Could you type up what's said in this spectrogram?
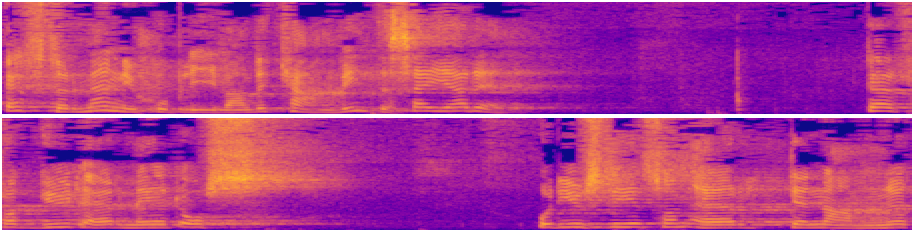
efter människoblivande kan vi inte säga det. Därför att Gud är med oss. Och det är just det som är det namnet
